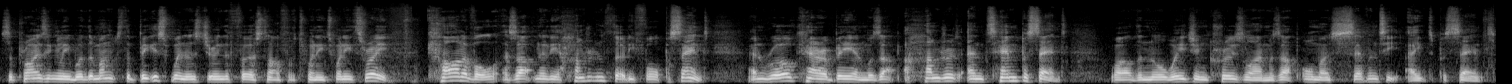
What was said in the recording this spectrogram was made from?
surprisingly, were amongst the biggest winners during the first half of 2023. Carnival is up nearly 134%. and Royal Caribbean was up 110%, while the Norwegian cruise line was up almost 78%.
